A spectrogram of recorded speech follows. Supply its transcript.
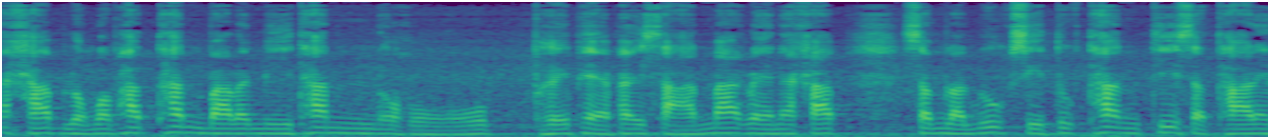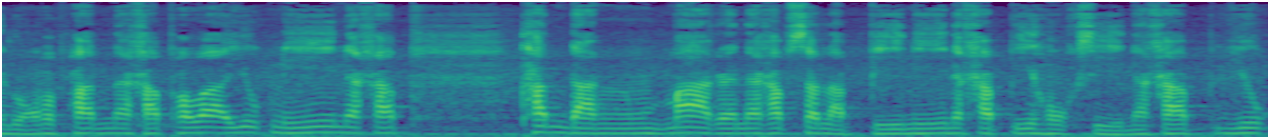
นะครับ หลวงพ่อพัดท่านบารมีท่านโอ้โหเผยแผ่ไพศาลมากเลยนะครับสำหรับลูกศิษย์ทุกท่านที่ศรัทธาในหลวงพ่อพัดนะครับ เพราะว่ายุคนี้นะครับ ท่านดังมากเลยนะครับสำหรับปีนี้นะครับปี 64 นะครับ ยุค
